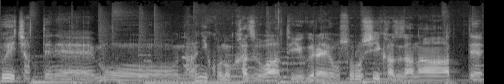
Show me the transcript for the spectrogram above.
増えちゃってねもう何この数はというぐらい恐ろしい数だなって。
